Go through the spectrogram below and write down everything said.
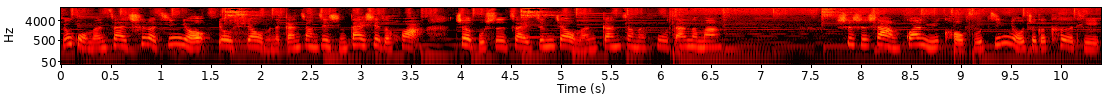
如果我们再吃了精油，又需要我们的肝脏进行代谢的话，这不是在增加我们肝脏的负担了吗？事实上，关于口服精油这个课题，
